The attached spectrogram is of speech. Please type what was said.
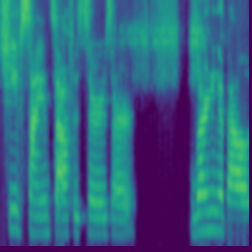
chief science officers are learning about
